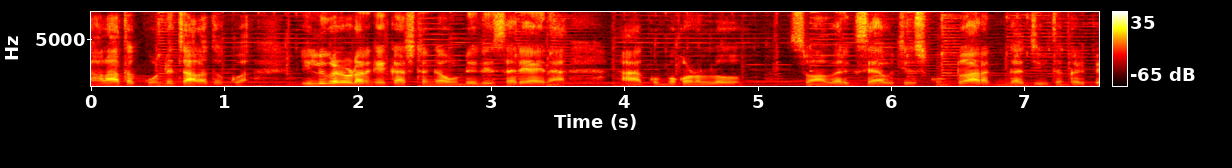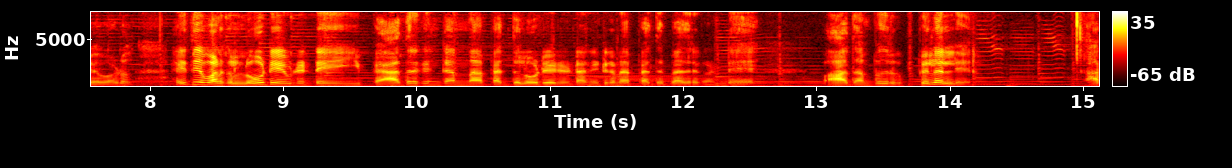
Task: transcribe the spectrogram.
చాలా తక్కువ ఉంటే చాలా తక్కువ. ఇల్లు గడవడానికే కష్టంగా ఉండేది. సరే ఆయన ఆ కుంభకోణంలో స్వామివారికి సేవ చేసుకుంటూ ఆ రకంగా జీవితం గడిపేవాడు. అయితే వాళ్ళకి లోటు ఏమిటంటే ఈ పేదరికం కన్నా పెద్ద లోటు ఏంటంటే అన్నిటికన్నా పెద్ద పేదరికం అంటే ఆ దంపతులకు పిల్లలు లేరు. ఆ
